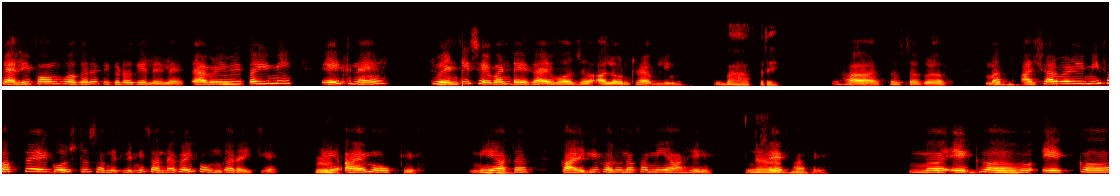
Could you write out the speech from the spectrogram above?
कॅलिफॉर्म वगैरे तिकडे गेलेले. त्यावेळी हम्म. तरी मी एक नाही twenty seven days I was alone travelling बापरे. हा तर सगळं. मग. अशा वेळी मी फक्त एक गोष्ट सांगितली मी संध्याकाळी फोन करायची. की. आय एम ओके मी. आता काळजी करू नका मी आहे. हा, सेफ हा. आहे. मग एक. अ, एक अ,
